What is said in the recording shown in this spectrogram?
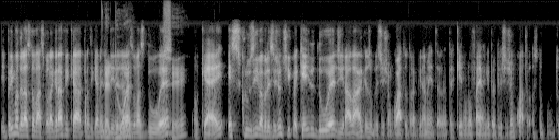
Il primo The Last of Us con la grafica praticamente Del di The 2. Last of Us 2, Sì. ok, esclusiva PlayStation 5, che il 2 girava anche su PlayStation 4 tranquillamente, perché non lo fai anche per PlayStation 4 a questo punto?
